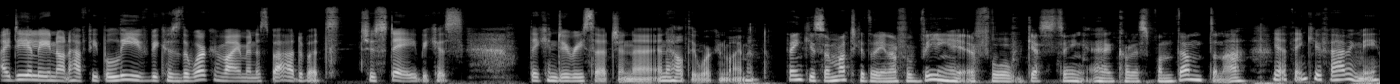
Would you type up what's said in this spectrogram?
ideally not have people leave because the work environment is bad, but to stay because they can do research in a in a healthy work environment. Thank you so much, Katarina, for being here for guesting uh, Korrespondenterna. Yeah, thank you for having me.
